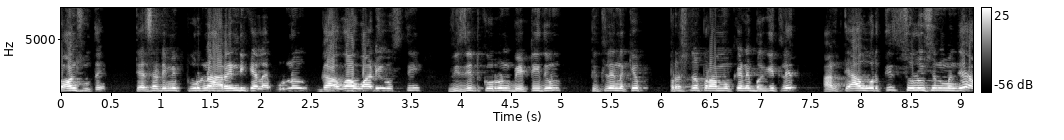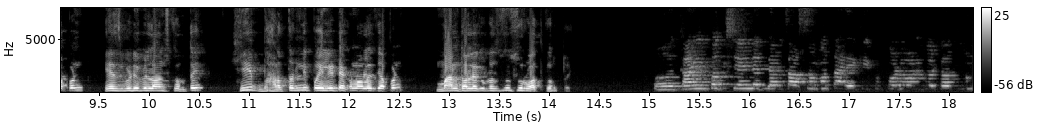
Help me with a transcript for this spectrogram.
लॉन्च होते त्यासाठी मी पूर्ण आर एन डी केलाय. पूर्ण गावगाव वाडी वस्ती व्हिजिट करून भेटी देऊन तिथले नक्की प्रश्न प्रामुख्याने बघितलेत आणि त्यावरतीच सोल्युशन म्हणजे आपण एसबीडीबी लॉन्च करतोय. ही भारतातली पहिली टेक्नॉलॉजी आपण मान तालुक्यापासून सुरुवात करतोय. काही पक्षीय नेत्यांचं असं मत आहे की कुकडवाड गटातून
